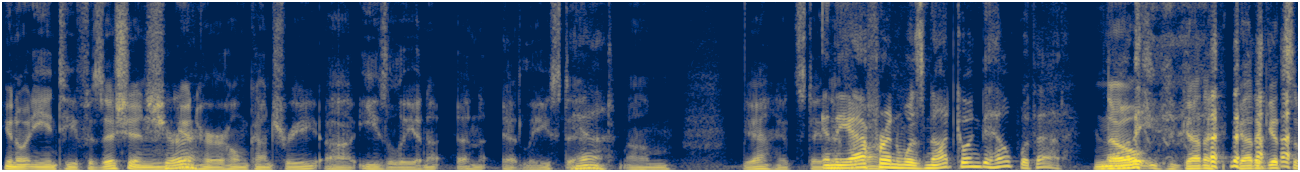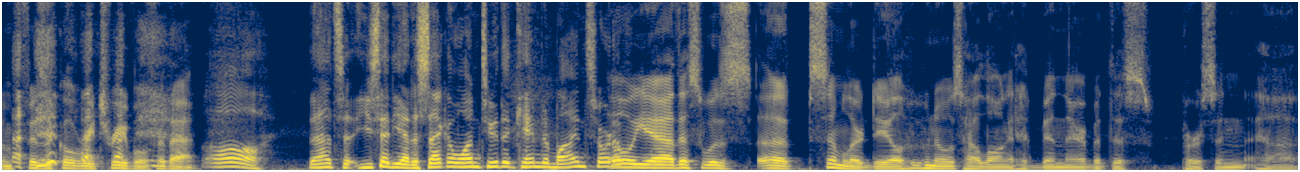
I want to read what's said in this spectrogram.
you know, an ENT physician Sure. in her home country uh, easily, and, and at least. And, um, yeah, it stayed. and the. Afrin was not going to help with that. No, you gotta gotta get some physical retrieval for that. Oh, that's it. You said you had a second one too that came to mind, sort of. Oh yeah, this was a similar deal. Who knows how long it had been there, but this person uh,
